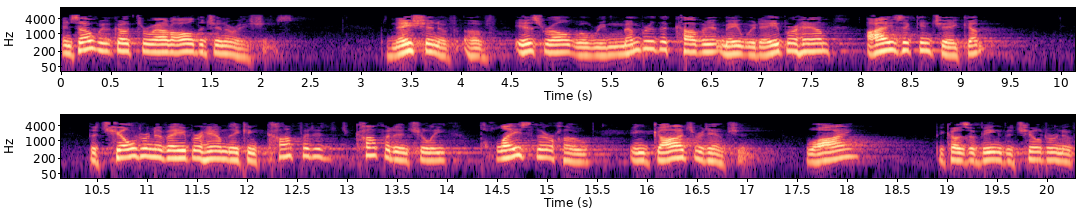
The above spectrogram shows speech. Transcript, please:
And so we go throughout all the generations. The nation of, of Israel will remember the covenant made with Abraham, Isaac, and Jacob. The children of Abraham, they can confident, confidentially place their hope in God's redemption. Why? Because of being the children of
